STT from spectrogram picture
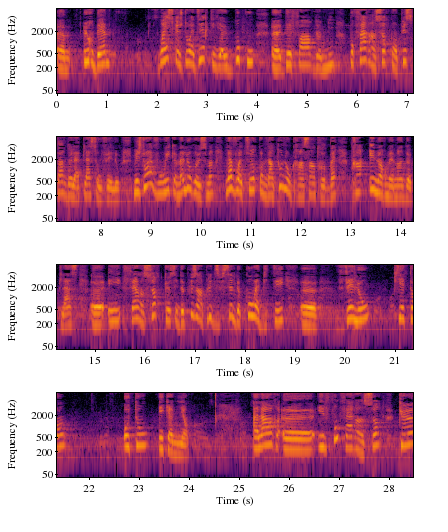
euh, urbaine où est-ce que je dois dire qu'il y a eu beaucoup euh, d'efforts de mis pour faire en sorte qu'on puisse faire de la place au vélo. Mais je dois avouer que malheureusement, la voiture, comme dans tous nos grands centres urbains, prend énormément de place euh, et fait en sorte que c'est de plus en plus difficile de cohabiter vélo, piéton, auto et camions. Alors, euh, il faut faire en sorte que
